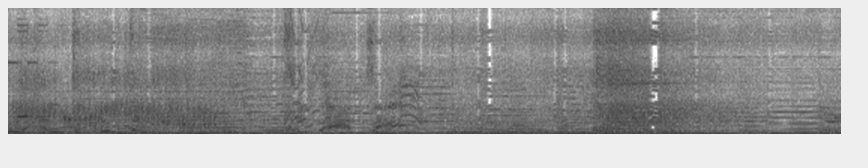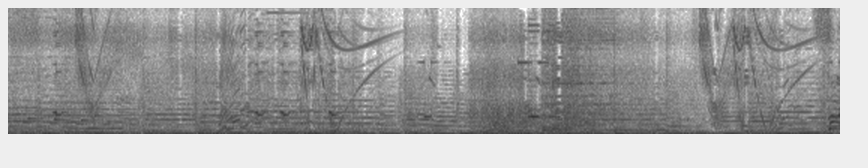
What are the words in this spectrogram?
なんてこったやっちゃえそれ。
